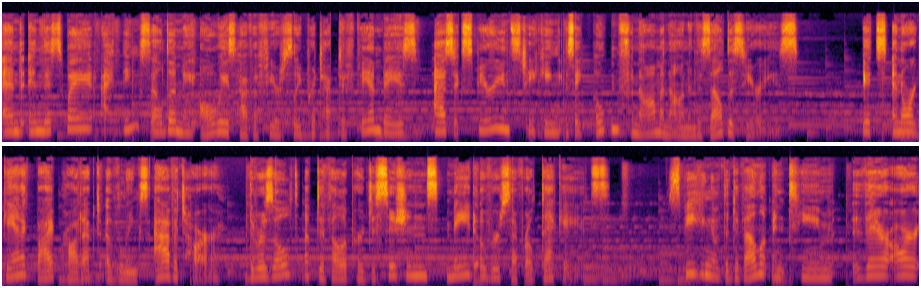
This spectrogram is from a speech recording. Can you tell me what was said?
And in this way, I think Zelda may always have a fiercely protective fan base, as experience taking is a potent phenomenon in the Zelda series. It's an organic byproduct of Link's avatar, the result of developer decisions made over several decades. Speaking of the development team, there are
